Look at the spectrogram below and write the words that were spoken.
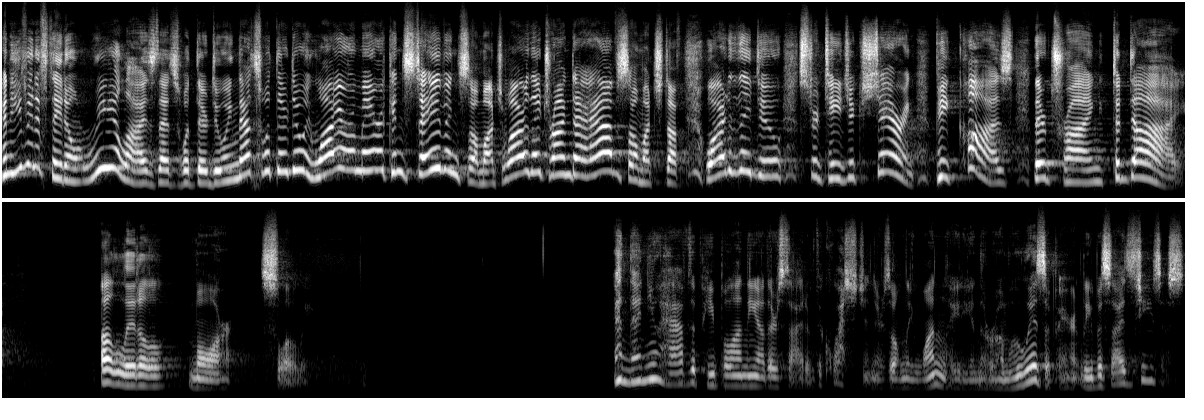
And even if they don't realize that's what they're doing, that's what they're doing. Why are Americans saving so much? Why are they trying to have so much stuff? Why do they do strategic sharing? Because they're trying to die a little more slowly. And then you have the people on the other side of the question. There's only one lady in the room who is, apparently, besides Jesus.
